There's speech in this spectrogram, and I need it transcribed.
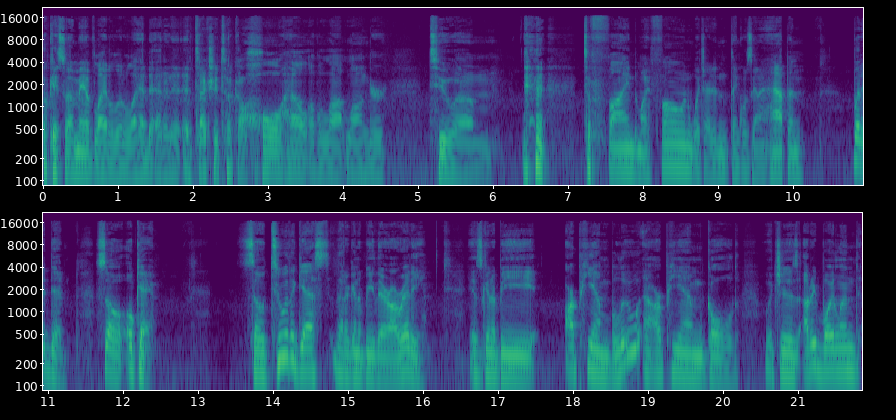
Okay, so I may have lied a little. I had to edit it. It actually took a whole hell of a lot longer to um to find my phone, which I didn't think was going to happen, but it did. So, okay. So, two of the guests that are going to be there already is going to be RPM Blue and RPM Gold, which is Ari Boyland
